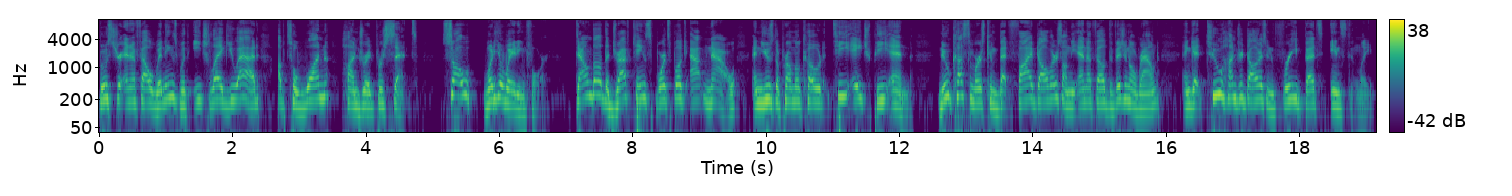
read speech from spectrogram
Boost your NFL winnings with each leg you add up to 100%. So, what are you waiting for? Download the DraftKings Sportsbook app now and use the promo code THPN. New customers can bet $5 on the NFL divisional round and get $200 in free bets instantly.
